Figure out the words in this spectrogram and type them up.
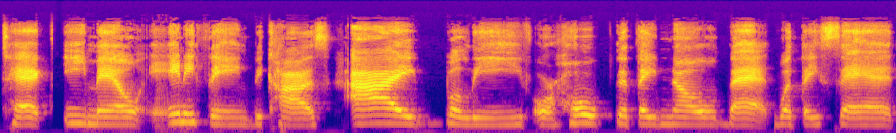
text, email, anything because I believe or hope that they know that what they said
